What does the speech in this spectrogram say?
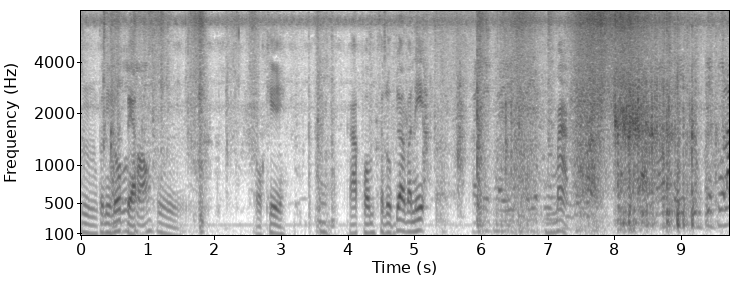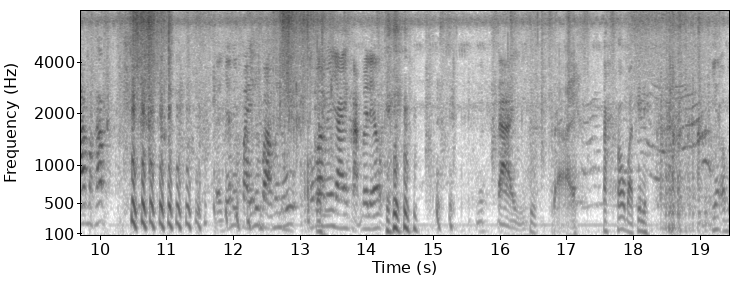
อืมตัวนี้โลแปดสองอืมโอเค ครับผมสรุปยอดวันนี้ ใครได้ใครใครจะพูดมากน้องใครจะพูดเตรียมตัวรับมาครับ แต่จะได้ไปหรือเปล่าไม่รู้ เพราะว่าแม่ยายขัดไปแล้วนึก ตายตายอะเข้าบัตรที่นี่เยี่ยเอาไป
